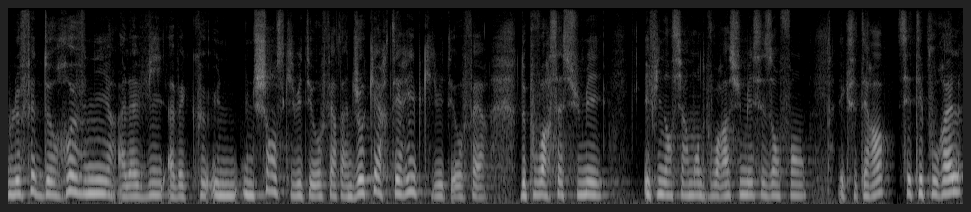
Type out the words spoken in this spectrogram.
le fait de revenir à la vie avec une, une, chance qui lui était offerte, un joker terrible qui lui était offert, de pouvoir s'assumer et financièrement, de pouvoir assumer ses enfants, etc., c'était pour elle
